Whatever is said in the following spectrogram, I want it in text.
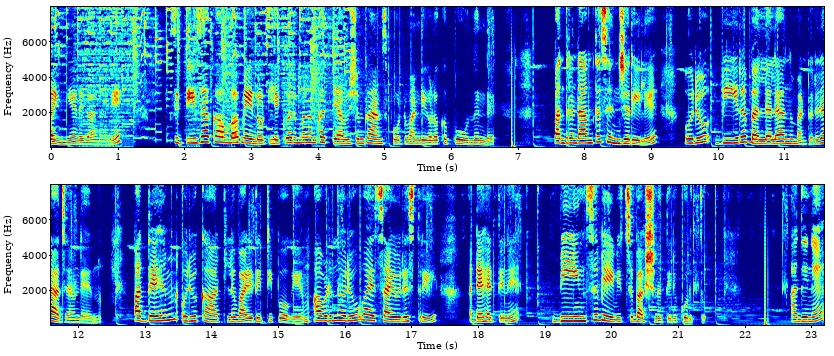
ഭംഗിയാണ് കാണാൻ സിറ്റീസൊക്കെ ആകുമ്പോൾ മെയിൻ റോട്ടിലേക്ക് വരുമ്പോൾ നമുക്ക് അത്യാവശ്യം ട്രാൻസ്പോർട്ട് വണ്ടികളൊക്കെ പോകുന്നുണ്ട്. പന്ത്രണ്ടാമത്തെ സെഞ്ചുറിയിൽ ഒരു വീരബല്ലല എന്ന് പറഞ്ഞിട്ടൊരു രാജാവ് ഉണ്ടായിരുന്നു. അപ്പം അദ്ദേഹം ഒരു കാട്ടിൽ വഴിതെറ്റി പോവുകയും അവിടുന്ന് ഒരു വയസ്സായ ഒരു സ്ത്രീ അദ്ദേഹത്തിന് ബീൻസ് വേവിച്ച് ഭക്ഷണത്തിന് കൊടുത്തു. അതിനെ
